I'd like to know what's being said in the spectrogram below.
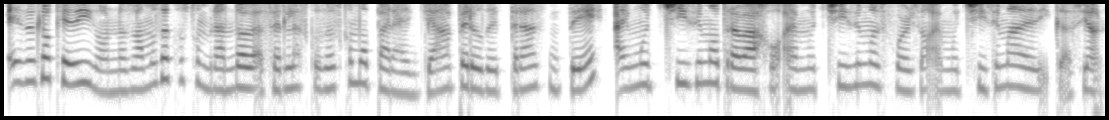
eso es lo que digo, nos vamos acostumbrando a hacer las cosas como para allá, pero detrás de hay muchísimo trabajo, hay muchísimo esfuerzo, hay muchísima dedicación.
